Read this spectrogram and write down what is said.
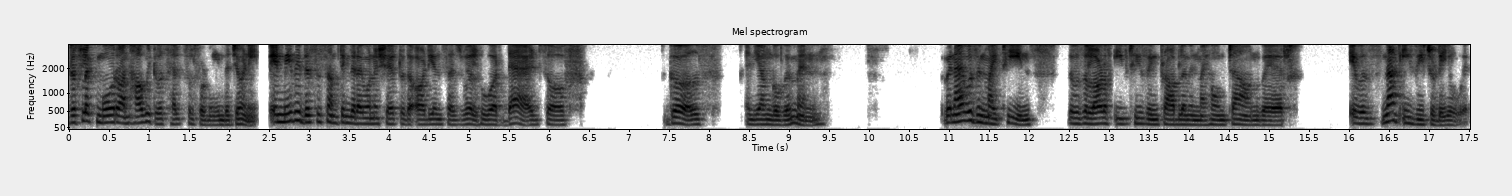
reflect more on how it was helpful for me in the journey. And maybe this is something that I want to share to the audience as well, who are dads of girls and younger women. When I was in my teens, there was a lot of eve teasing problem in my hometown where it was not easy to deal with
